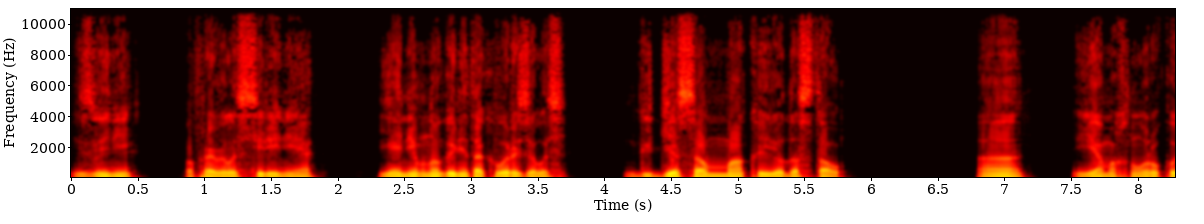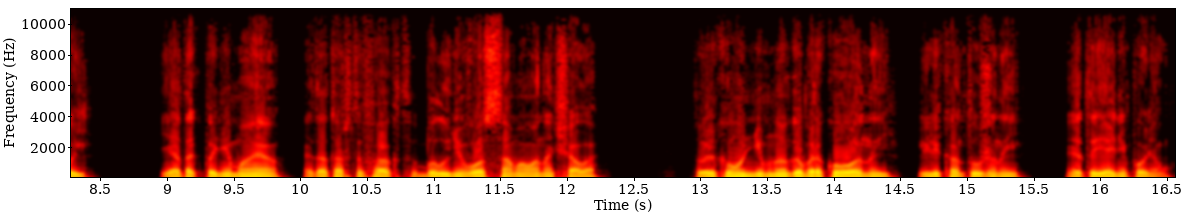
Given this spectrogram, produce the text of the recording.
«Извини», — поправилась Сирения. «Я немного не так выразилась. Где сам маг ее достал?» «А», — я махнул рукой. «Я так понимаю, этот артефакт был у него с самого начала. Только он немного бракованный или контуженный. Это я не понял».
